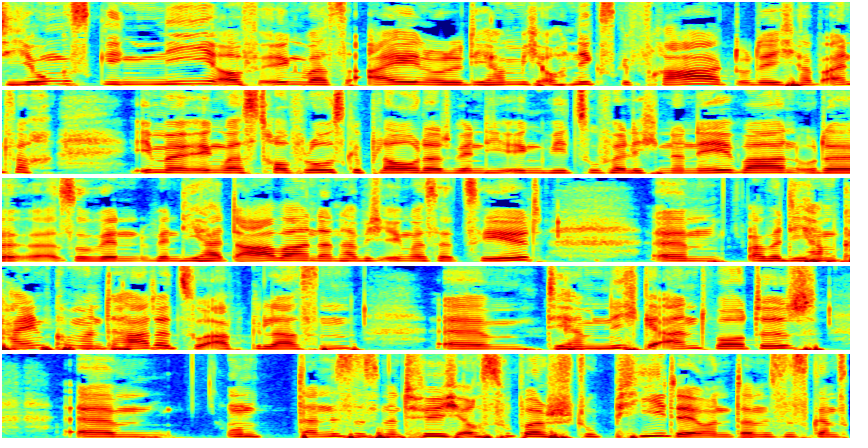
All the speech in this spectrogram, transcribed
die Jungs gingen nie auf irgendwas ein oder die haben mich auch nichts gefragt oder ich habe einfach immer irgendwas drauf losgeplaudert, wenn die irgendwie zufällig in der Nähe waren oder also wenn wenn die halt da waren, dann habe ich irgendwas erzählt. Ähm, aber die haben keinen Kommentar dazu abgelassen, ähm, die haben nicht geantwortet. Ähm, und dann ist es natürlich auch super stupide und dann ist es ganz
